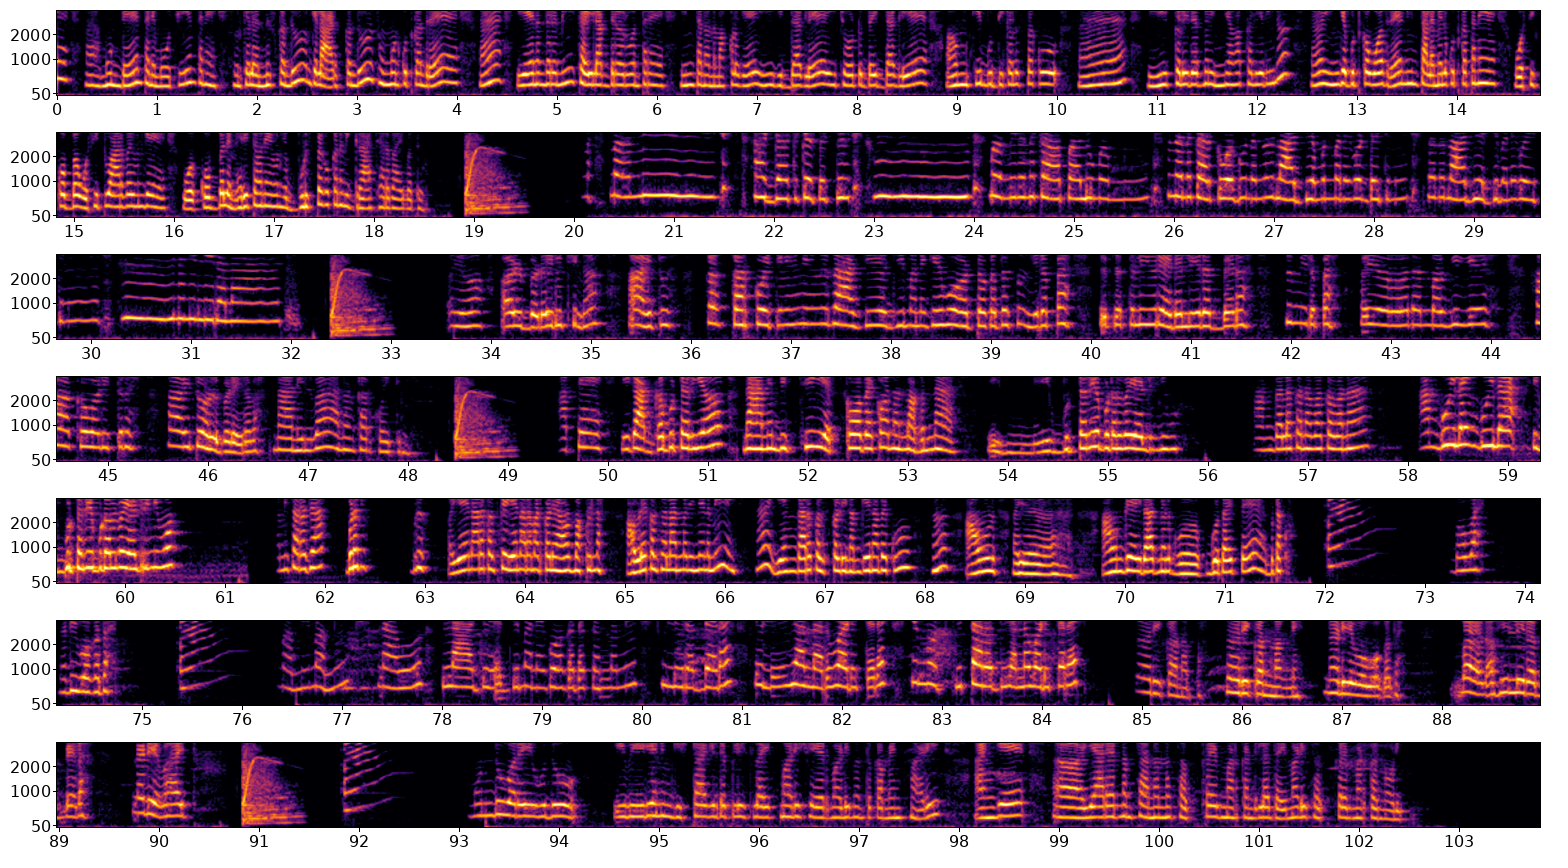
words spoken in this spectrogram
ಮುಂಡೆ ಅಂತಾನೆ, ಮೋಚಿ ಅಂತಾನೆ. ಇವ್ಕೆಲ್ಲ ಅನ್ನಿಸ್ಕೊಂಡು ಇವ್ಕೆಲ್ಲ ಆಡಿಸ್ಕೊಂಡು ಸುಮ್ಮನೆ ಕುತ್ಕೊಂಡ್ರೆ ಆ? ಏನಂದ್ರೆ ಮೀ ಕೈಲಾಗ್ದಿರೋರು ಅಂತಾರೆ. ಇಂಥ ನನ್ನ ಮಕ್ಕಳಿಗೆ ಈಗಿದ್ದಾಗ್ಲೇ, ಈ ಚೋಟುದ್ದ ಇದ್ದಾಗ್ಲೇ ಅಮ್ಕಿ ಬುದ್ಧಿ ಕಲಿಸ್ಬೇಕು. ಆ? ಈ ಕಲಿದಾದ್ಮೇಲೆ ಇನ್ಯಾವಾಗ ಕಲಿಯೋದು ಇವನು ಹಿಂಗೆ ಬಿಟ್ಕೊ ಹೋದ್ರೆ ನಿನ್ ತಲೆ ಮೇಲೆ ಕುತ್ಕತಾನೆ. ಒಸಿ ಕೊಬ್ಬ ಒಸಿ ತ್ವಾರ್ವ ಇವನ್ಗೆ ಕೊಬ್ಬಲೆ ಮೆರಿತಾನೆ ಇವನ್ಗೆ. ಬಿಡಿಸ್ಬೇಕು ನಮಗೆ ಗ್ರಾಚಾರ ಇವತ್ತು. ಅಡ್ಡಾಟ ಕಟ್ಟಕ್ಕೆ ಮಮ್ಮಿ ನನ್ನ ಕಾಪಾಲು ಮಮ್ಮಿ ನನ್ನ ಕರ್ಕುವಾಗ ನಾನು ಲಾಜಿ ಅಮ್ಮನ ಮನೆಗೆ ಹೊಂಟೈತೀನಿ ನಾನು ಲಾಜಿ ಅಜ್ಜಿ ಮನೆಗೆ ಹೋಯ್ತೀನಿ. ನಾನು ಇಲ್ಲಿರಲ್ಲ ಅಯ್ಯೋ ಅಳ್ಬೇಡ ರುಚಿನ ಆಯ್ತು ಕರ್ಕೊಯ್ತೀನಿ ನೀವು ರಾಜಿ ಅಜ್ಜಿ ಮನೆಗೆ ಹೊರಟೋಗದ ಸುಮ್ಮಿರಪ್ಪ ಇವ್ರ ಜೊತೆಲಿ ಇವ್ರು ಎಡಲ್ಲಿ ಇರೋದು ಬೇಡ. ಸುಮ್ಮಿರಪ್ಪ ಅಯ್ಯೋ ನನ್ನ ಮಗಿಗೆ ಹಾಕ ಹೊಡಿತಾರೆ. ಆಯ್ತು ಅಳ್ಬೇಡ ಇರವ ನಾನಿಲ್ವಾ? ನಾನು ಕರ್ಕೊಯ್ತೀನಿ ಅತ್ತೆ, ಈಗ ಹಗ್ಗ ಬಿಟ್ಟರಿಯೋ? ನಾನು ಬಿಚ್ಚಿ ಎತ್ಕೋಬೇಕೋ ನನ್ನ ಮಗನ್ನ. ಈಗ ಬಿಟ್ಟರಿಯೋ ಬಿಡಲ್ವ ಹೇಳ್ರಿ ನೀವು? ಹಂಗಲ್ಲ ಕನವ ಕವನ. ಹಂಗೂ ಇಲ್ಲ, ಹಿಂಗೂ ಇಲ್ಲ. ಈಗ ಬಿಟ್ಟರಿಯೋ ಬಿಡಲ್ವ ಹೇಳ್ರಿ ನೀವು? ಅಮ್ಮಿ ಸರೋಜಾ ಬಿಡಮಿ ಬಿಡು. ಏನಾರ ಕಲ್ಸ್ಕ, ಏನಾರ ಮಾಡ್ಕೊಳ್ಳಿ ಅವಳ ಮಕ್ಕಳನ್ನ ಅವಳೇ ಕಲ್ಸಲ್ಲ ಅಂದ್ಮೇಲೆ ಇನ್ನೇನಮ್ಮಿ ಹಾಂ, ಹೆಂಗಾರ ಕಲ್ಸ್ಕೊಳ್ಳಿ ನಮ್ಗೆ ಏನಾಗಬೇಕು ಅವಳು ಅವನಿಗೆ ಇದಾದ್ಮೇಲೆ ಗೊತ್ತಾಯ್ತೆ? ಬಿಟ್ಟಕು. ಬವ್ವ, ನಡಿ ಹೋಗದ. ಮಮ್ಮಿ ಮಮ್ಮಿ, ನಾವು ಲಾಜಿ ಅಜ್ಜಿ ಮನೆಗೆ ಹೋಗೋದಕ್ಕೆ ಮಮ್ಮಿ. ಇಲ್ಲಿರೋದು ಬೇಡ, ಇಲ್ಲಿ ಎಲ್ಲರೂ ಹೊಡಿತಾರೆ. ನಿಮ್ಮ ಮುದ್ಕಿ ತರೋದು ಎಲ್ಲ ಹೊಡಿತಾರೆ. ಸರಿ ಕಣಪ್ಪ, ಸರಿ ಕಣ್ ಮಗ್ನೆ ನಡೆಯುವ ಹೋಗೋದ. ಬೇಡ, ಇಲ್ಲಿರೋದು ಬೇಡ ನಡೆಯವ ಆಯ್ತು. ಮುಂದುವರೆಯುವುದು ಈ ವಿಡಿಯೋ ನಿಮ್ಗೆ ಇಷ್ಟ ಆಗಿದ್ರೆ ಪ್ಲೀಸ್ ಲೈಕ್ ಮಾಡಿ ಶೇರ್ ಮಾಡಿ ಮತ್ತು ಕಮೆಂಟ್ ಮಾಡಿ. ಹಂಗೆ ಯಾರ್ಯಾರು ನಮ್ಮ ಚಾನಲ್ನ ಸಬ್ಸ್ಕ್ರೈಬ್ ಮಾಡ್ಕೊಂಡಿಲ್ಲ, ದಯಮಾಡಿ ಸಬ್ಸ್ಕ್ರೈಬ್ ಮಾಡ್ಕೊಂಡು ನೋಡಿ.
